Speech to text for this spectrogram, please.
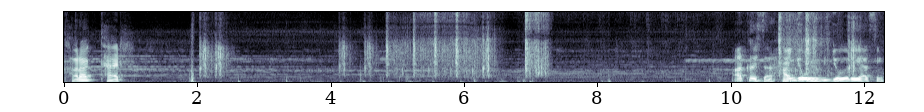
karakter. Arkadaşlar hangi oyun videoları gelsin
